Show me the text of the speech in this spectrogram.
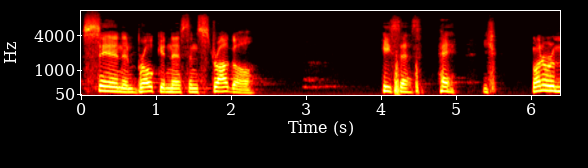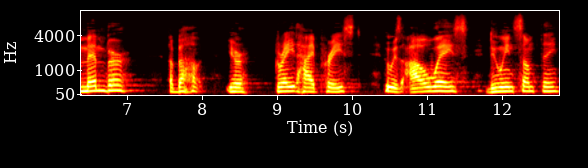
sin and brokenness and struggle, he says, Hey, you want to remember about your great high priest who is always doing something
